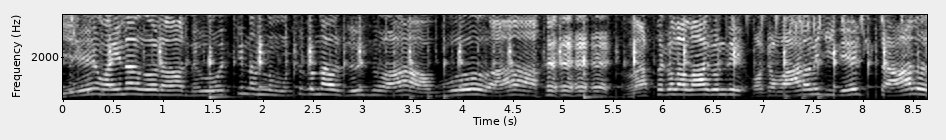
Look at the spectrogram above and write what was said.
ఏమైనా కూడా నువ్వు వచ్చి నన్ను ముట్టుకున్నావు చూసినవా? అబ్బో ఆ. రసగుల్ల లాగుంది. ఒక వారానికి ఇదే చాలు.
